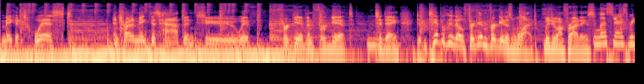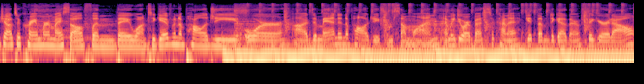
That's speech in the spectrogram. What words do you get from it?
make a twist and try to make this happen to with forgive and forget today. T- typically though, forgive and forget is what we do on Fridays. Listeners reach out to Kramer and myself when they want to give an apology or uh, demand an apology from someone, and we do our best to kind of get them together and figure it out.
